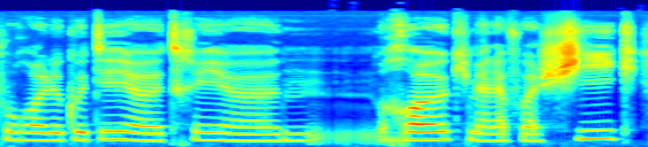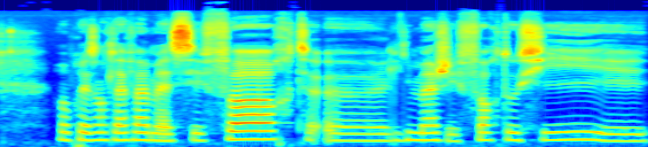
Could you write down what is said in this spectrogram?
pour le côté très rock mais à la fois chic représente la femme assez forte, euh, l'image est forte aussi, et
